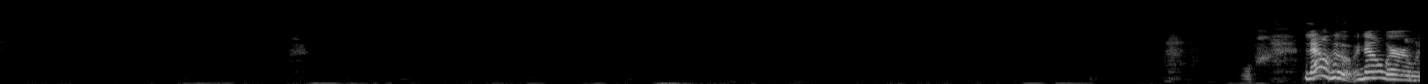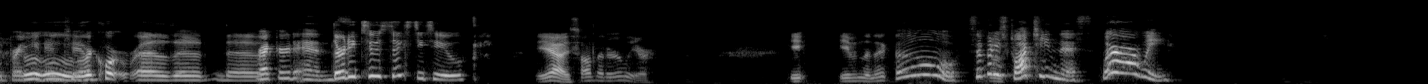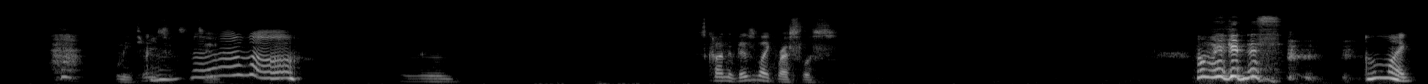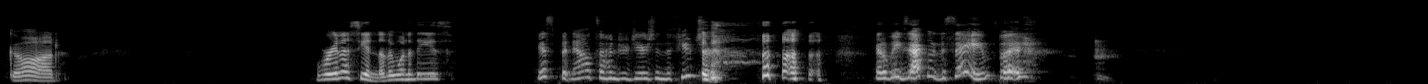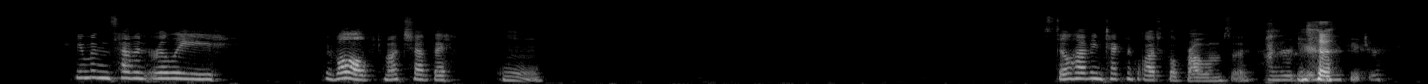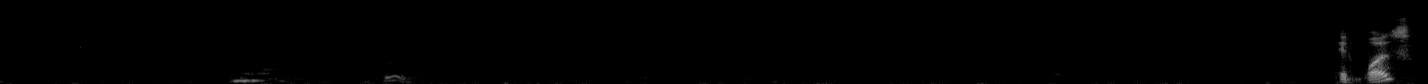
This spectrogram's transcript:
now who? Now where are we breaking Ooh, into? ooh record uh, the the Record and thirty-two sixty-two. yeah, I saw that earlier. E- even the next. Ooh, somebody's watching this. Where are we? 2362. Uh-huh. Um, this kind of is like Restless. Oh my goodness. Oh my god. We're gonna see another one of these. Yes, but now it's a hundred years in the future. It'll be exactly the same, but humans haven't really evolved much, have they? Hmm. Still having technological problems a hundred years in the future. It was?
